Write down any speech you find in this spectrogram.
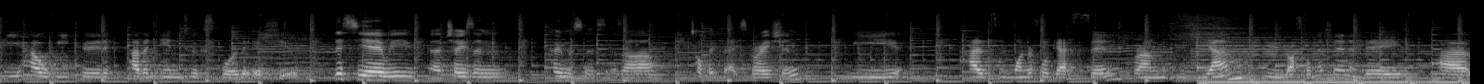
see how we could have an in to explore the issue. This year we've uh, chosen homelessness as our topic for exploration. We had some wonderful guests in from UGM, Community Gospel Mission, and they uh,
